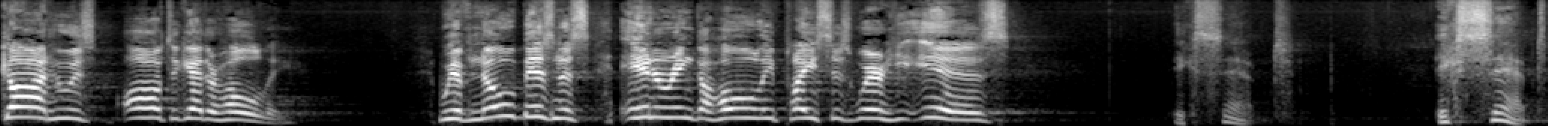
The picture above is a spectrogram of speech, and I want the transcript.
God who is altogether holy. We have no business entering the holy places where He is except, except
